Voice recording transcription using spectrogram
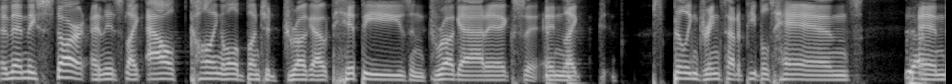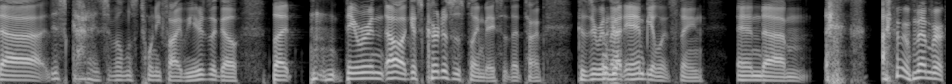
and then they start, and it's like Al calling them all a bunch of drug out hippies and drug addicts and, and like spilling drinks out of people's hands. Yeah. And uh, this God is almost 25 years ago, but they were in. Oh, I guess Curtis was playing bass at that time because they were in Okay. that ambulance thing. And um, I remember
